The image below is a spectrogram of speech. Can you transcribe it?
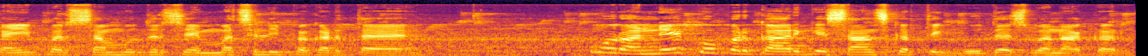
कहीं पर समुद्र से मछली पकड़ता है और अनेकों प्रकार के सांस्कृतिक भूदश बनाकर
